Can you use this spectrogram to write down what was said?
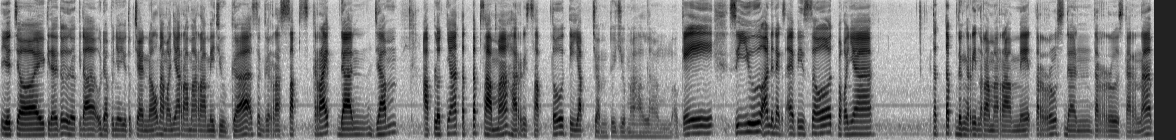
Iya coy, kita itu kita udah punya YouTube channel namanya Rama Rame juga. Segera subscribe dan jam uploadnya tetap sama hari Sabtu tiap jam 7 malam. Oke, okay? see you on the next episode. Pokoknya tetap dengerin rama-rame terus dan terus karena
